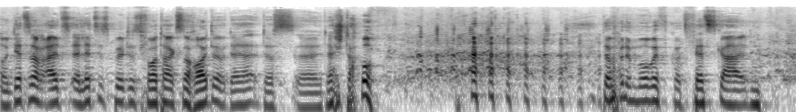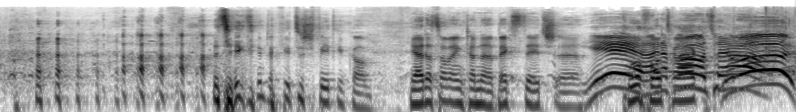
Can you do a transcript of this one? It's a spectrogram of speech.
Und jetzt noch als äh, letztes Bild des Vortrags noch heute der, das, äh, der Stau. da wurde Moritz kurz festgehalten. Deswegen sind wir viel zu spät gekommen. Ja, das war ein kleiner Backstage äh, Yeah, ein Tourvortrag. Applaus, jawohl!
